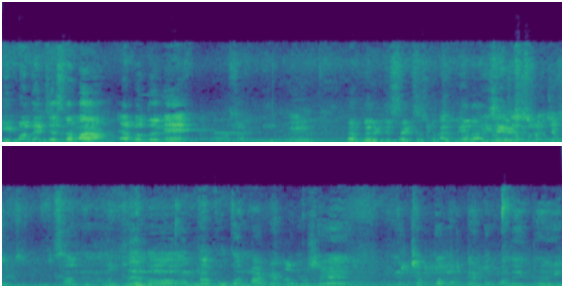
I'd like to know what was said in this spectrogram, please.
ಈ ಪದ್ಧತಿ చేస్తామా ಯಾವ పద్ధతిని మీరు డిసైడ్ ఉదయము అంతా కూర్చొని మాట్లాడుతుంటే నేను చెప్తాము గంట పదహైదు ఈ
